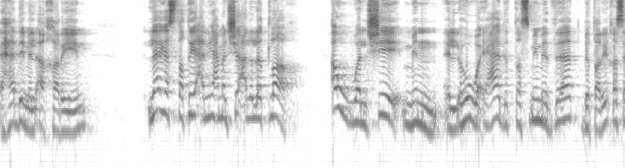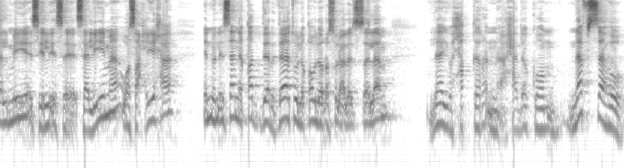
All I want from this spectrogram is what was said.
هدم الآخرين. لا يستطيع أن يعمل شيء على الإطلاق. أول شيء من اللي هو إعادة تصميم الذات بطريقة سلمية سليمة وصحيحة أنه الإنسان يقدر ذاته لقول الرسول عليه السلام لا يحقرن أحدكم نفسه.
